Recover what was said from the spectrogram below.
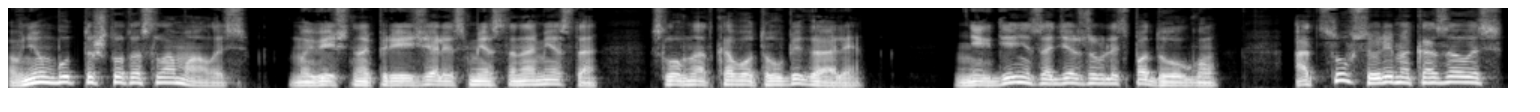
В нем будто что-то сломалось. Мы вечно переезжали с места на место, словно от кого-то убегали. Нигде не задерживались подолгу. Отцу все время казалось,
